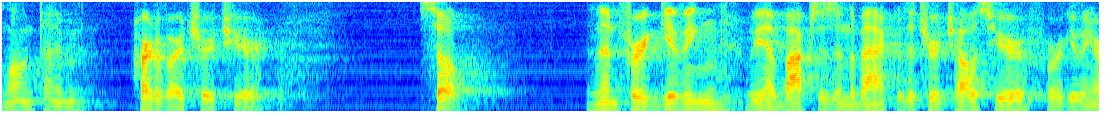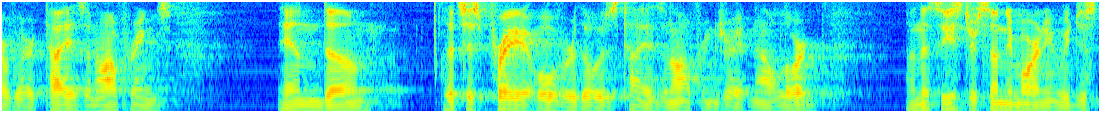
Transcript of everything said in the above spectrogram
longtime part of our church here. So, and then for giving, we have boxes in the back of the church house here for giving of our tithes and offerings. And um, let's just pray over those tithes and offerings right now. Lord, on this Easter Sunday morning, we just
